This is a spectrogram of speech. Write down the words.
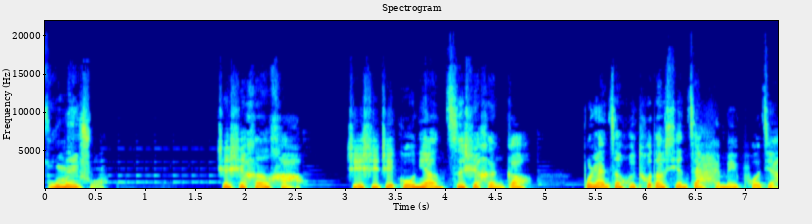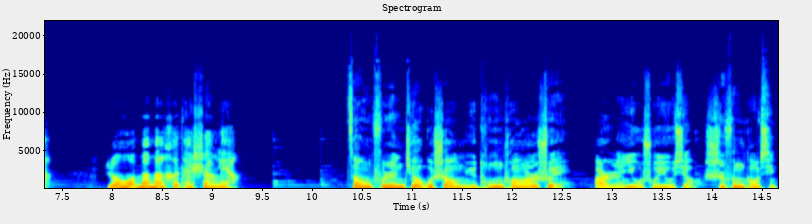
族妹说：“这事很好，只是这姑娘自视很高，不然怎会拖到现在还没婆家？容我慢慢和她商量。”臧夫人叫过少女同床而睡，二人又说又笑，十分高兴。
